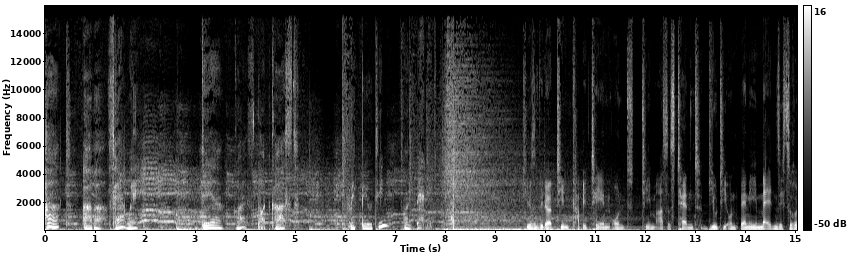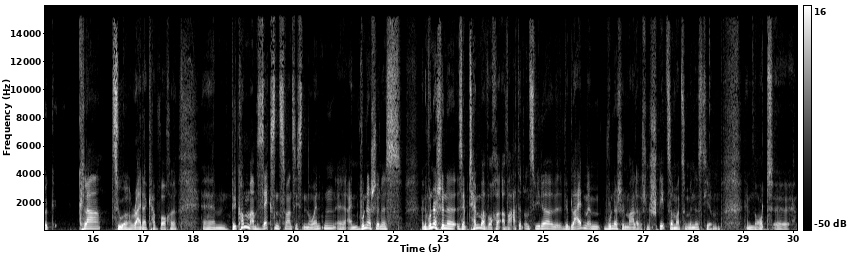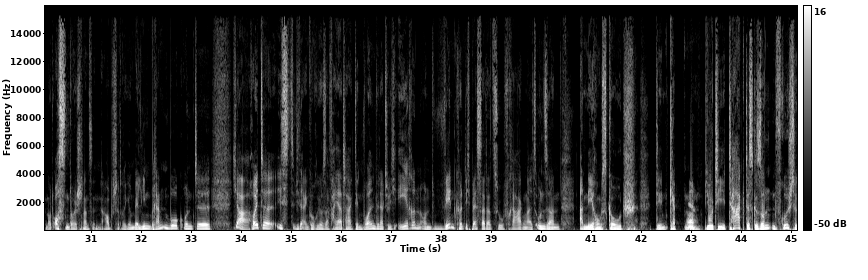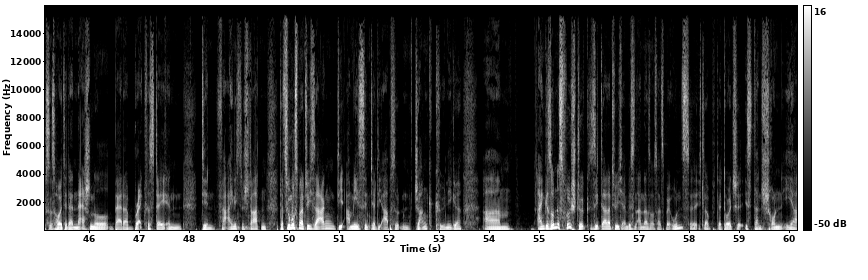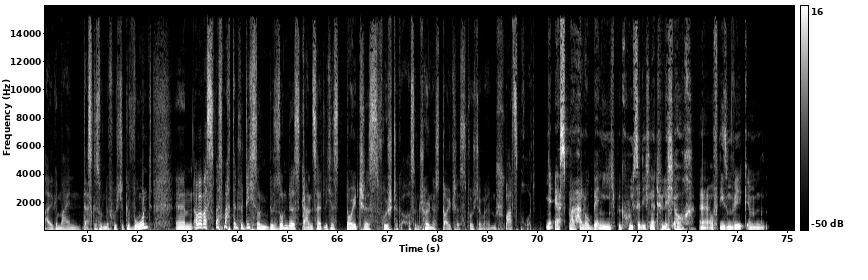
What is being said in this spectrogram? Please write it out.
Hard, aber Fairway. Der Golf-Podcast mit Beauty und Benny. Hier sind wieder Teamkapitän und Teamassistent. Beauty und Benny melden sich zurück. Klar, zur Ryder Cup Woche. Ähm, willkommen am 26.09. Äh, ein wunderschönes, eine wunderschöne Septemberwoche erwartet uns wieder. Wir bleiben im wunderschönen malerischen Spätsommer, zumindest hier im, im Nord, äh, Nordosten Deutschlands, in der Hauptstadtregion Berlin-Brandenburg. Und äh, ja, heute ist wieder ein kurioser Feiertag, den wollen wir natürlich ehren. Und wen könnte ich besser dazu fragen als unseren Ernährungscoach, den Captain ja. Beauty. Tag des gesunden Frühstücks ist heute der National Better Breakfast Day in den Vereinigten Staaten. Dazu muss man natürlich sagen, die Amis sind ja die absoluten Junk-Könige. Ähm, ein gesundes Frühstück sieht da natürlich ein bisschen anders aus als bei uns. Äh, ich glaube, der Deutsche ist dann schon eher allgemein das gesunde Frühstück gewohnt. Ähm, aber was, was macht denn für dich so ein gesundes, ganzheitliches deutsches Frühstück aus? Ein schönes deutsches Frühstück mit einem Schwarzbrot. Ja, erstmal hallo Benny. Ich begrüße dich natürlich auch äh, auf diesem Weg. Im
